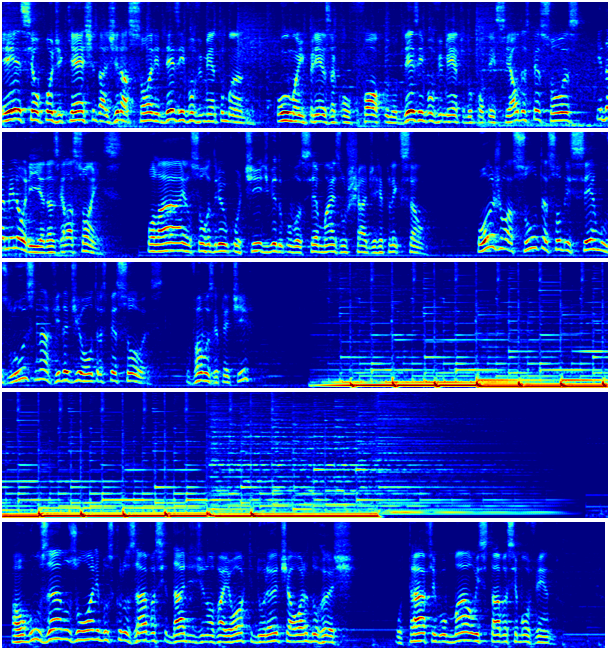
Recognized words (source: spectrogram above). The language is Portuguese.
Esse é o podcast da Girassoli Desenvolvimento Humano, uma empresa com foco no desenvolvimento do potencial das pessoas e da melhoria das relações. Olá, eu sou Rodrigo Curti e divido com você mais um chá de reflexão. Hoje o assunto é sobre sermos luz na vida de outras pessoas. Vamos refletir? Há alguns anos, um ônibus cruzava a cidade de Nova York durante a hora do rush. O tráfego mal estava se movendo.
